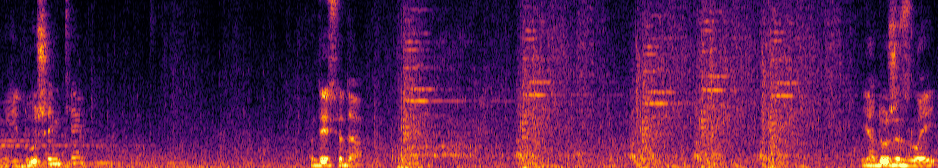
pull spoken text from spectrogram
Мої душеньки. Іди сюди. Я дуже злий.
